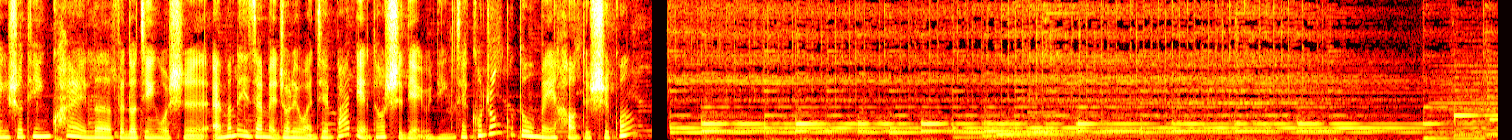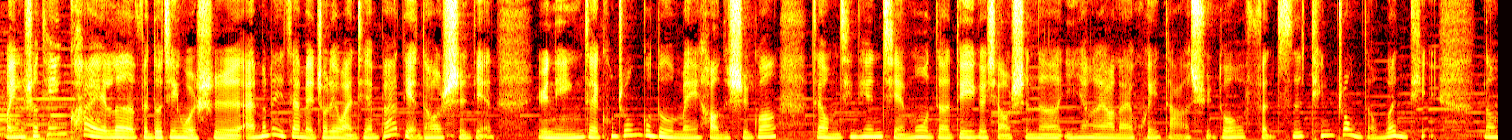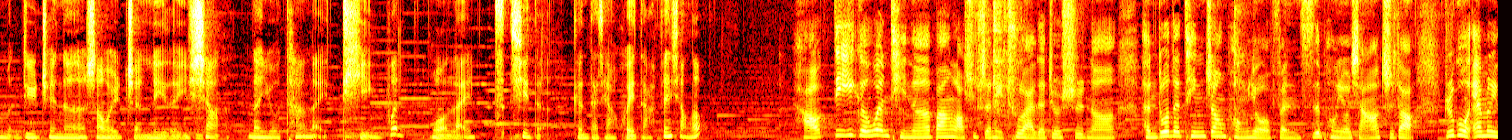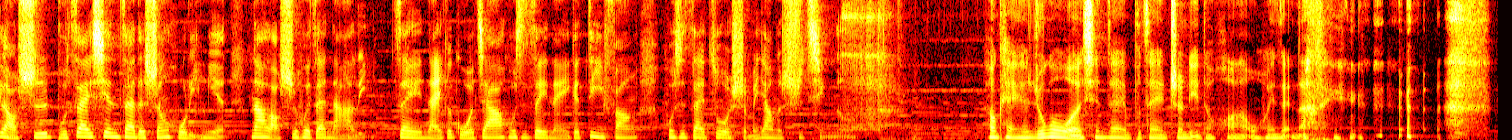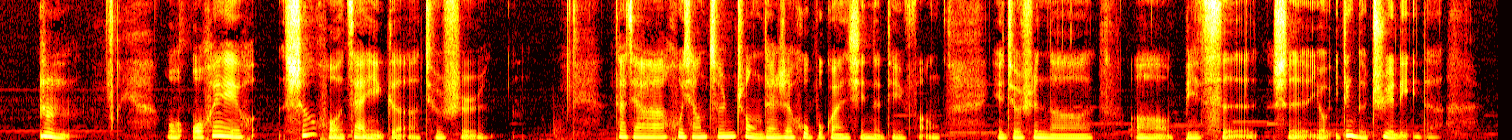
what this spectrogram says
欢迎收听《快乐奋斗精》，我是 Emily，在每周六晚间八点到十点，与您在空中共度美好的时光。收听《快乐分多精》，我是 Emily，在每周六晚间八点到十点，与您在空中共度美好的时光。在我们今天节目的第一个小时呢，一样要来回答许多粉丝听众的问题。那我们 DJ 呢，稍微整理了一下，那由他来提问，我来仔细的跟大家回答分享喽。好，第一个问题呢，帮老师整理出来的就是呢，很多的听众朋友、粉丝朋友想要知道，如果 Emily 老师不在现在的生活里面，那老师会在哪里？在哪一个国家，或是在哪一个地方，或是在做什么样的事情呢？OK，如果我现在不在这里的话，我会在哪里？我我会生活在一个就是。大家互相尊重，但是互不关心的地方，也就是呢，呃，彼此是有一定的距离的，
